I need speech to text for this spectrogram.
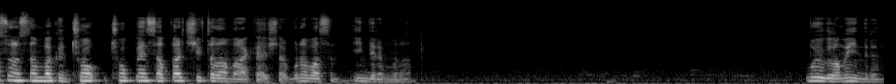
sonrasından bakın çok çoklu hesaplar çift alan var arkadaşlar. Buna basın. indirin bunu. Bu uygulamayı indirin.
